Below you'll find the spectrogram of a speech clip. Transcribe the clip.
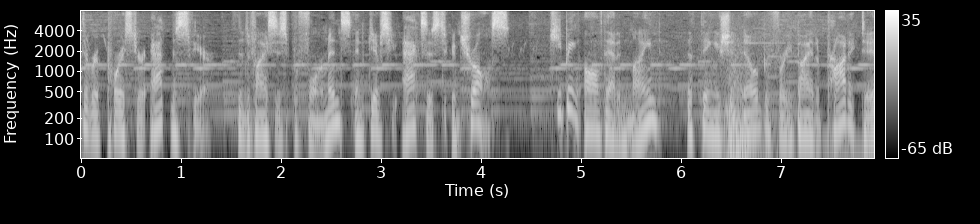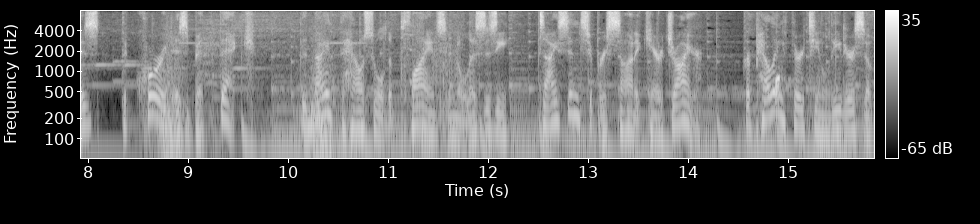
that reports your atmosphere, the device's performance, and gives you access to controls. Keeping all that in mind, the thing you should know before you buy the product is the cord is a bit thick. The ninth household appliance in the list is the Dyson Supersonic Hair Dryer. Propelling 13 liters of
